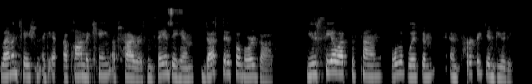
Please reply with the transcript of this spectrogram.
lamentation upon the king of Tyrus and say unto him, Thus says the Lord God, You seal up the sun, full of wisdom and perfect in beauty.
